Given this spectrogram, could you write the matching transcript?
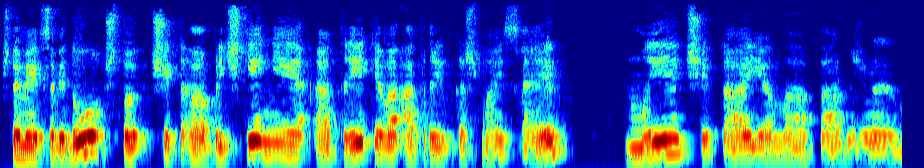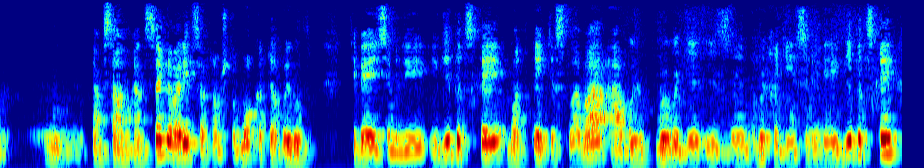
что имеется в виду, что чит, э, при чтении э, третьего отрывка Шма Исраэль мы читаем э, также, там в самом конце говорится о том, что Бог это вывел тебя из земли египетской. Вот эти слова о выводе из, выходе из земли египетской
